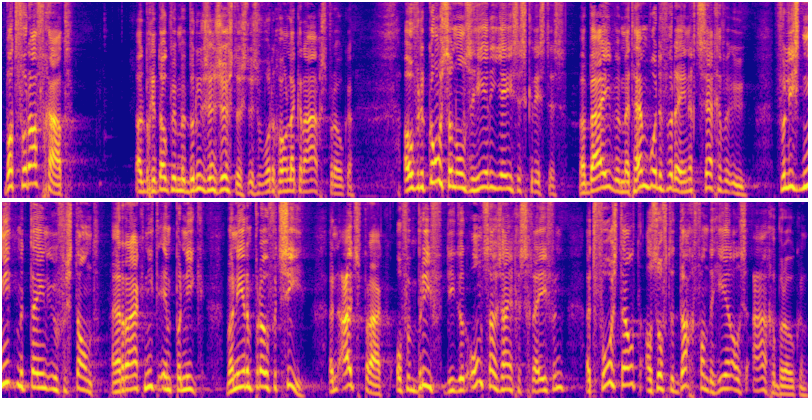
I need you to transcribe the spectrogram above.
Wat vooraf gaat, nou, het begint ook weer met broeders en zusters, dus we worden gewoon lekker aangesproken. Over de komst van onze Heer Jezus Christus, waarbij we met Hem worden verenigd, zeggen we u. Verlies niet meteen uw verstand en raak niet in paniek wanneer een profetie, een uitspraak of een brief die door ons zou zijn geschreven, het voorstelt alsof de dag van de Heer al is aangebroken.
